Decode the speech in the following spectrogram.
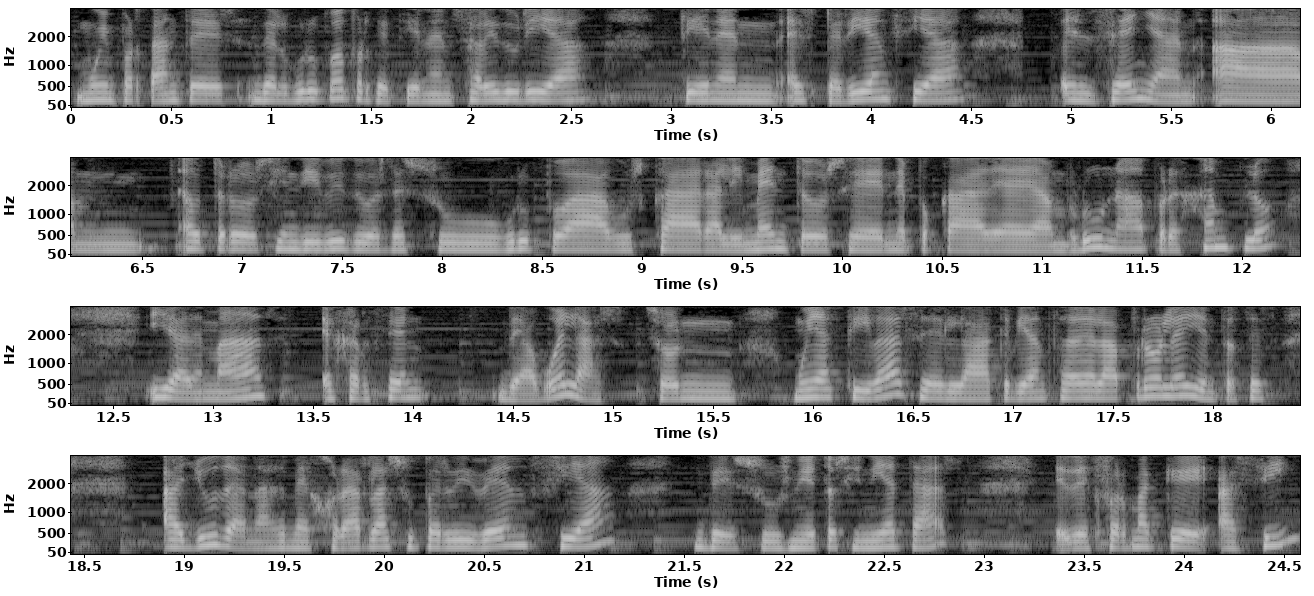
muy importantes del grupo porque tienen sabiduría, tienen experiencia, enseñan a, a otros individuos de su grupo a buscar alimentos en época de hambruna, por ejemplo, y además ejercen de abuelas. Son muy activas en la crianza de la prole y entonces ayudan a mejorar la supervivencia de sus nietos y nietas, eh, de forma que así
